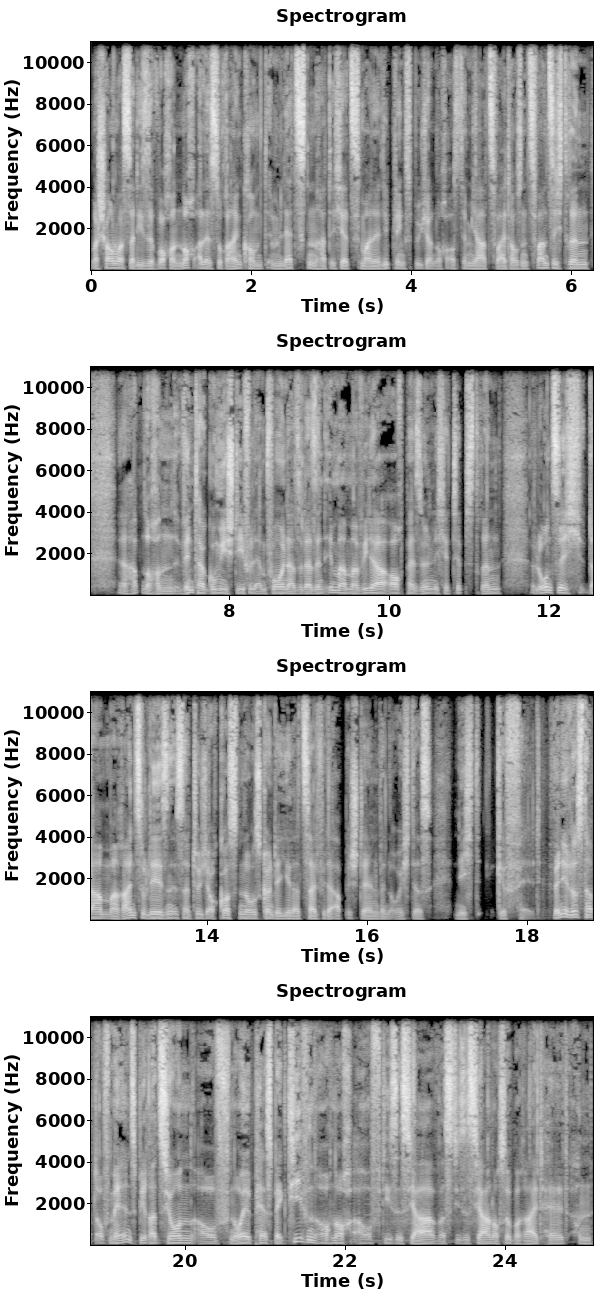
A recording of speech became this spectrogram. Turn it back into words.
Mal schauen, was da diese Woche noch alles so reinkommt. Im letzten hatte ich jetzt meine Lieblingsbücher noch aus dem Jahr 2020 drin, äh, hab noch einen Wintergummistiefel empfohlen. Also da sind immer mal wieder auch persönliche Tipps drin. Lohnt sich, da mal reinzulesen, ist natürlich auch kostenlos, könnt ihr jederzeit wieder abbestellen, wenn euch das nicht gefällt. Wenn ihr Lust habt auf mehr Inspirationen, auf neue Perspektiven auch noch auf dieses Jahr, was dieses Jahr noch so bereithält an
